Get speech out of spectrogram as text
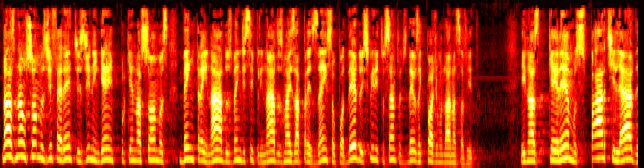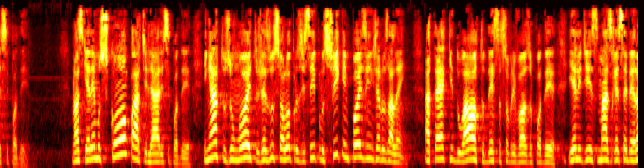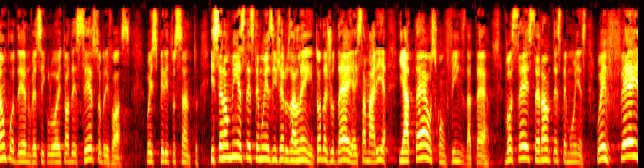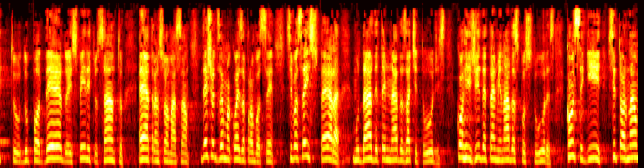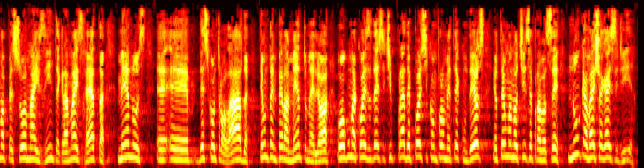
Nós não somos diferentes de ninguém porque nós somos bem treinados, bem disciplinados, mas a presença, o poder do Espírito Santo de Deus é que pode mudar a nossa vida. E nós queremos partilhar desse poder. Nós queremos compartilhar esse poder. Em Atos 1:8, Jesus falou para os discípulos: "Fiquem pois em Jerusalém, até que do alto desça sobre vós o poder. E ele diz, mas receberão poder, no versículo 8, ao descer sobre vós o Espírito Santo. E serão minhas testemunhas em Jerusalém, em toda a Judéia e Samaria e até os confins da terra. Vocês serão testemunhas. O efeito do poder do Espírito Santo é a transformação. Deixa eu dizer uma coisa para você. Se você espera mudar determinadas atitudes, corrigir determinadas posturas, conseguir se tornar uma pessoa mais íntegra, mais reta, menos é, é, descontrolada, ter um temperamento melhor, ou alguma coisa desse tipo, para depois se comprometer com Deus, eu tenho uma notícia para você, nunca vai chegar esse dia.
